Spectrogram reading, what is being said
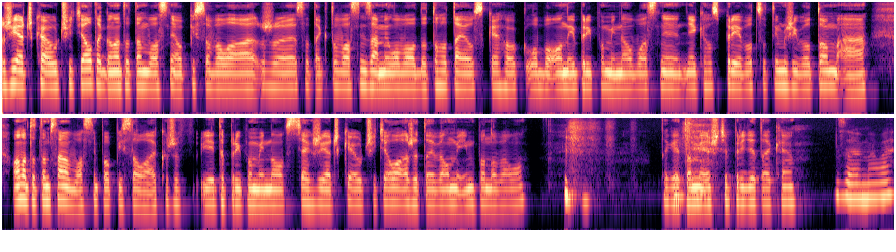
žiačka a učiteľ, tak ona to tam vlastne opisovala, že sa takto vlastne zamilovala do toho tajovského, lebo on jej pripomínal vlastne nejakého sprievodcu tým životom a ona to tam sama vlastne popísala, akože jej to pripomínalo vzťah žiačky a učiteľa a že to je veľmi imponovalo. tak je to mi ešte príde také. Zaujímavé.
